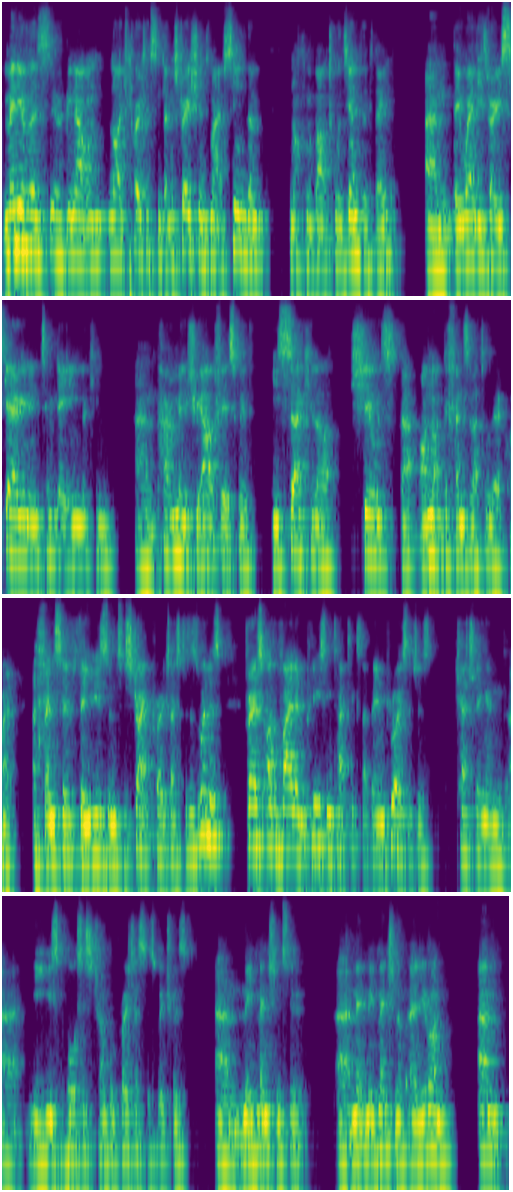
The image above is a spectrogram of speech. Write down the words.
many of us who have been out on large protests and demonstrations might have seen them knocking about towards the end of the day. Um, they wear these very scary and intimidating looking um, paramilitary outfits with these circular shields that are not defensive at all, they're quite offensive. They use them to strike protesters as well as various other violent policing tactics that they employ, such as kettling and uh, the use of horses to trample protesters, which was um, made mention to uh, made mention of earlier on. Um,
